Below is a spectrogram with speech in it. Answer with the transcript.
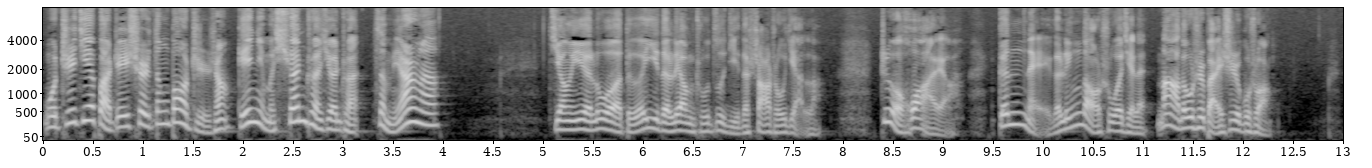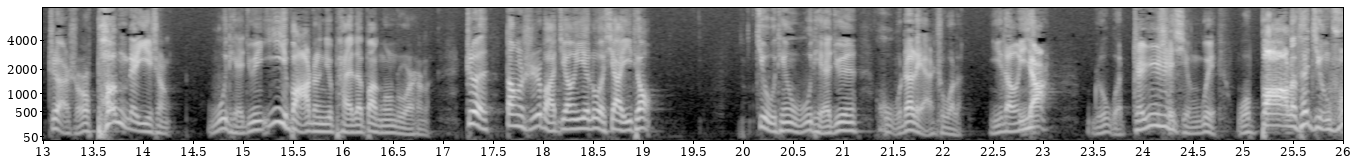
我直接把这事儿登报纸上，给你们宣传宣传，怎么样啊？江叶落得意地亮出自己的杀手锏了。这话呀，跟哪个领导说起来，那都是百试不爽。这时候，砰的一声，吴铁军一巴掌就拍在办公桌上了。这当时把江叶落吓一跳。就听吴铁军虎着脸说了：“你等一下，如果真是邢贵，我扒了他警服。”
